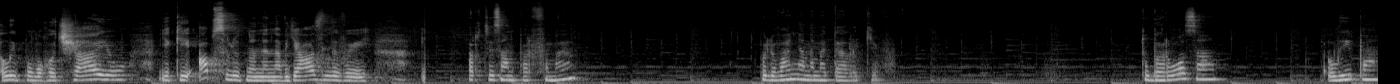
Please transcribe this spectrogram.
липового чаю, який абсолютно ненав'язливий. Партизан парфуме, полювання на метеликів, тубероза, липа,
